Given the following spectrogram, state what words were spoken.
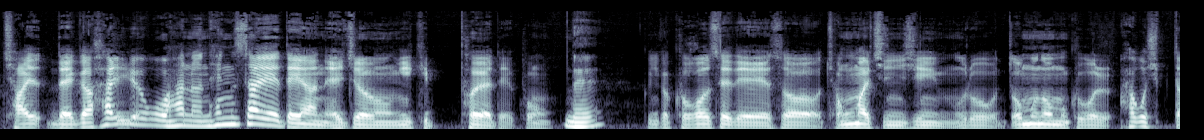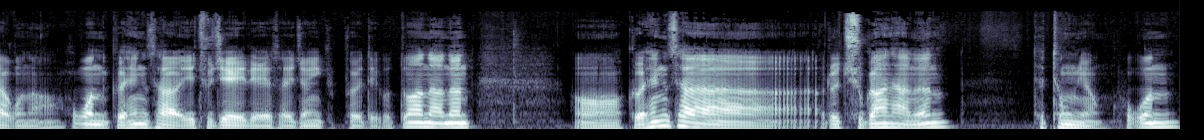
자, 내가 하려고 하는 행사에 대한 애정이 깊어야 되고. 네. 그러니까 그것에 대해서 정말 진심으로 너무너무 그걸 하고 싶다거나 혹은 그 행사의 주제에 대해서 애정이 깊어야 되고 또 하나는 어, 그 행사를 주관하는 대통령 혹은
